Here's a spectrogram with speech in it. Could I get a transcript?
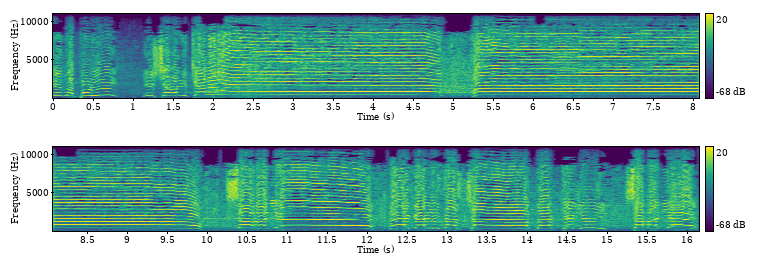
croise les doigts pour lui. Il cherche la lucarne. Oh Savanier Égalisation de Tegui Savanier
